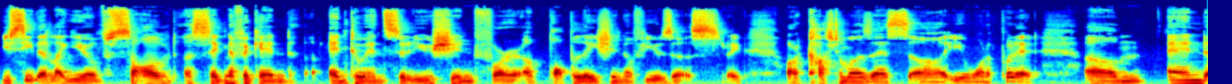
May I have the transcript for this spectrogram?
you see that like you have solved a significant end-to-end solution for a population of users, right, or customers, as uh, you want to put it. Um, and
